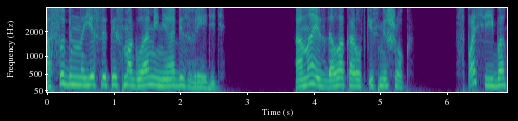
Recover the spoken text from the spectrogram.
особенно если ты смогла меня обезвредить». Она издала короткий смешок. «Спасибо».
